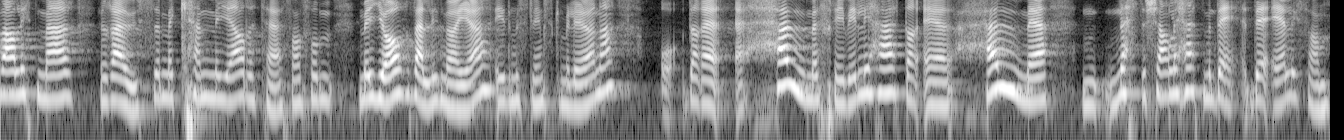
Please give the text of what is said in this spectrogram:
være litt mer rause med hvem vi gjør det til. Sant? For vi gjør veldig mye i de muslimske miljøene. Og det er haug med frivillighet, det er haug med nestekjærlighet, men det, det er liksom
